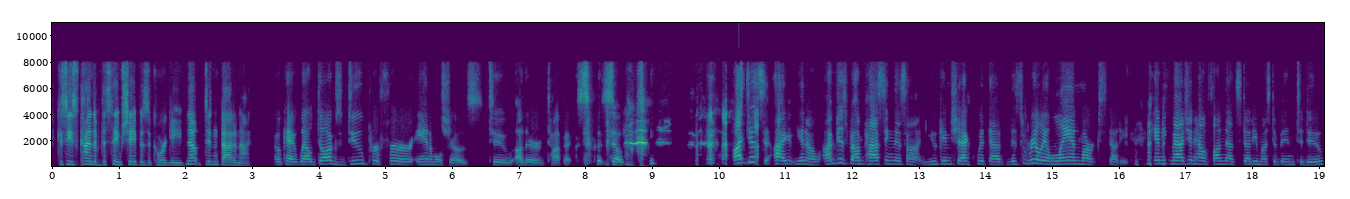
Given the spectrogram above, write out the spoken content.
because he's kind of the same shape as a corgi. Nope, didn't bat an eye. Okay, well, dogs do prefer animal shows to other topics. so I just, I, you know, I'm just, I'm passing this on. You can check with that. This is really a landmark study. Can you imagine how fun that study must have been to do?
